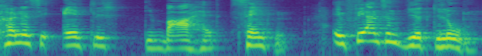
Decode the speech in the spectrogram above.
können sie endlich die Wahrheit senden. Im Fernsehen wird gelogen.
